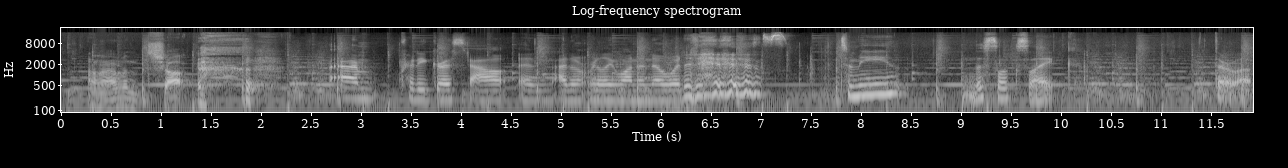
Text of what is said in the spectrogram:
I don't know, I'm in shock. I'm pretty grossed out and I don't really want to know what it is. To me, this looks like throw up.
